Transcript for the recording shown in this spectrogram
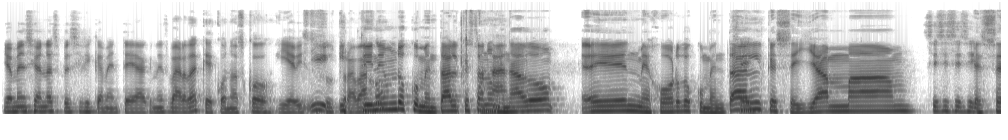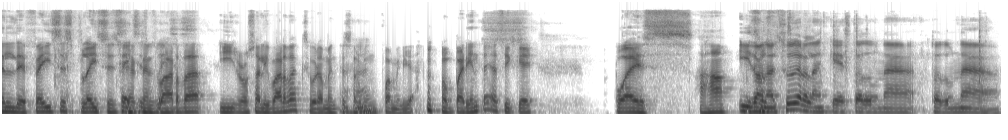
yo menciono específicamente a Agnes Barda, que conozco y he visto Y, su y trabajo. tiene un documental que está Ajá. nominado en Mejor Documental Sí. que se llama... Sí, sí, sí, sí. Es el de Faces, Places, de Agnes Places. Barda y Rosalie Barda, que seguramente es algún familiar o pariente, así que... Pues, ajá. Y Esos- Donald Sutherland, que es toda una, toda una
